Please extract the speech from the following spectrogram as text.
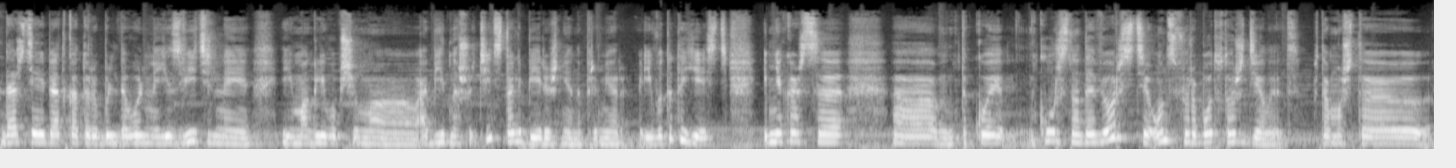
Даже те ребята, которые были довольно язвительные и могли, в общем, э, обидно шутить, стали бережнее, например. И вот это есть. И мне кажется, такой курс на diversity, он свою работу тоже делает. Потому что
